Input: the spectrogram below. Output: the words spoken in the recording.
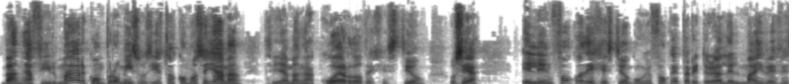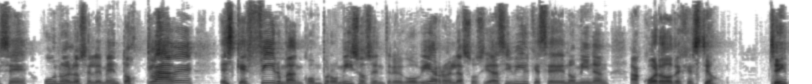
van a firmar compromisos. ¿Y estos cómo se llaman? Se llaman acuerdos de gestión. O sea, el enfoque de gestión con enfoque territorial del MAIS BFC, uno de los elementos clave es que firman compromisos entre el gobierno y la sociedad civil que se denominan acuerdos de gestión. ¿Sí?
